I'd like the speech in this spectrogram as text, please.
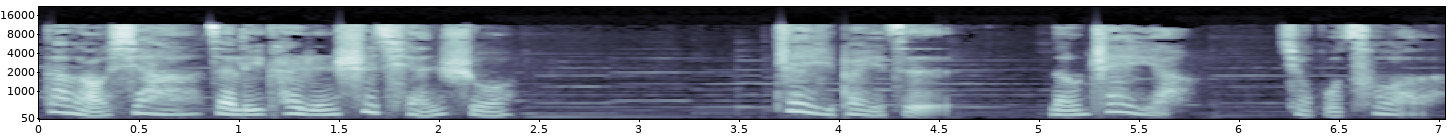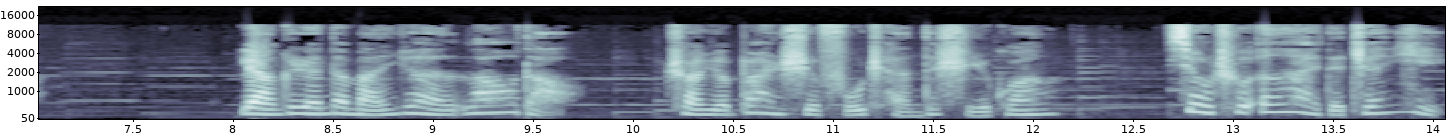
但老夏在离开人世前说：“这一辈子能这样就不错了。”两个人的埋怨唠叨，穿越半世浮沉的时光，秀出恩爱的真意。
